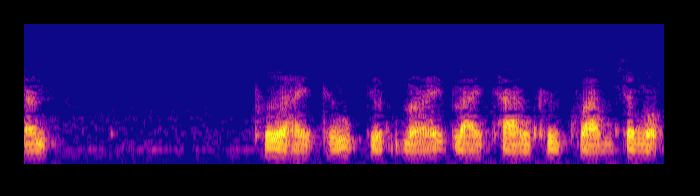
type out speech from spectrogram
นั้น เพื่อให้ถึงจุดหมายปลายทางคือความสงบ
